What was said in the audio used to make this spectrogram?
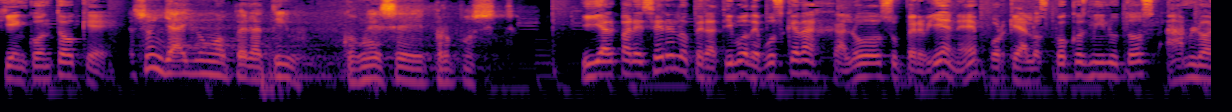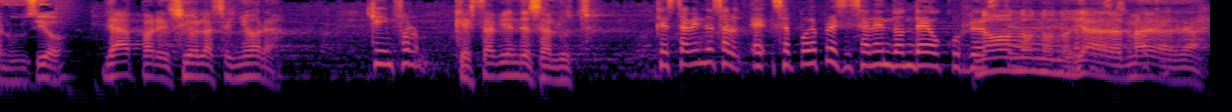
quien contó que... Ya hay un operativo con ese propósito. Y al parecer el operativo de búsqueda jaló súper bien, ¿eh? Porque a los pocos minutos AMLO anunció... Ya apareció la señora. ¿Qué informa? Que está bien de salud. Que está bien de salud. Eh, ¿Se puede precisar en dónde ocurrió No, este- no, no, no, ya, okay. ma- ya.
